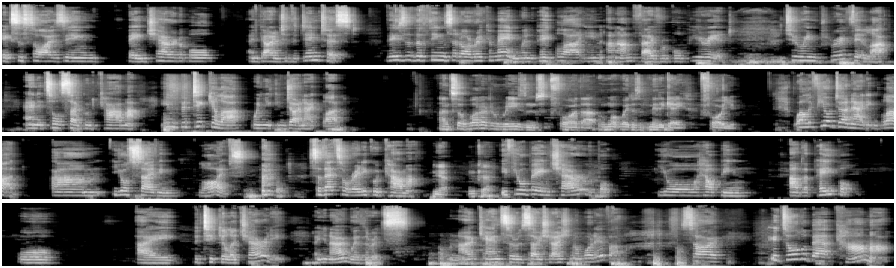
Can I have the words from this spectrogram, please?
exercising, being charitable, and going to the dentist. These are the things that I recommend when people are in an unfavourable period to improve their luck, and it's also good karma, in particular when you can donate blood. And so, what are the reasons for that? In what way does it mitigate for you? Well, if you're donating blood, um, you're saving lives. so that's already good karma. Yeah. Okay. If you're being charitable, you're helping other people or a particular charity, you know, whether it's, you know, Cancer Association or whatever. So it's all about karma.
